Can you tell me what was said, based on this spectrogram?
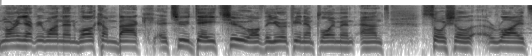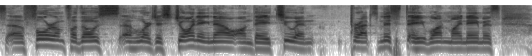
Good morning, everyone, and welcome back uh, to day two of the European Employment and Social Rights uh, Forum. For those uh, who are just joining now on day two and perhaps missed day one, my name is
